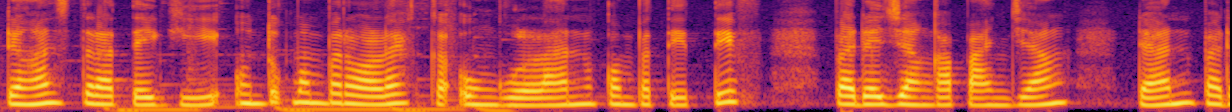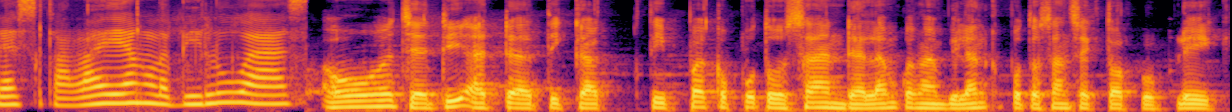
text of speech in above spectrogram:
dengan strategi untuk memperoleh keunggulan kompetitif pada jangka panjang dan pada skala yang lebih luas. Oh, jadi ada tiga tipe keputusan dalam pengambilan keputusan sektor publik.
